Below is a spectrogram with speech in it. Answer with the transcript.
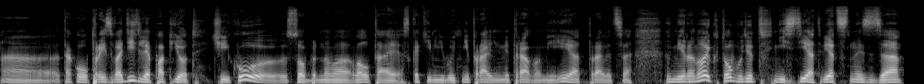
такого производителя попьет чайку, собранного в Алтае, с какими-нибудь неправильными травами и отправится в мир иной, кто будет нести ответственность за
